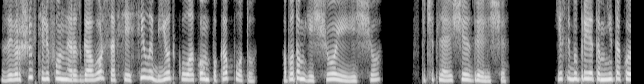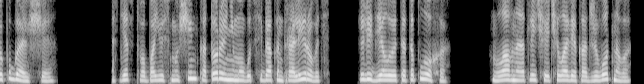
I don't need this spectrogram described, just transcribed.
Завершив телефонный разговор, со всей силы бьет кулаком по капоту, а потом еще и еще. Впечатляющее зрелище. Если бы при этом не такое пугающее. С детства боюсь мужчин, которые не могут себя контролировать или делают это плохо. Главное отличие человека от животного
